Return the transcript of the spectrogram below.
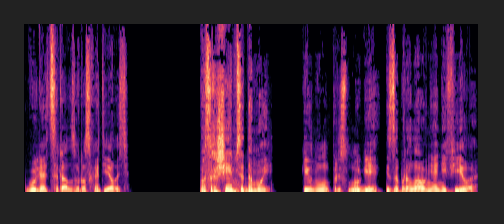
Гулять сразу расхотелось. «Возвращаемся домой», — кивнула прислуги и забрала у няни Фила.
